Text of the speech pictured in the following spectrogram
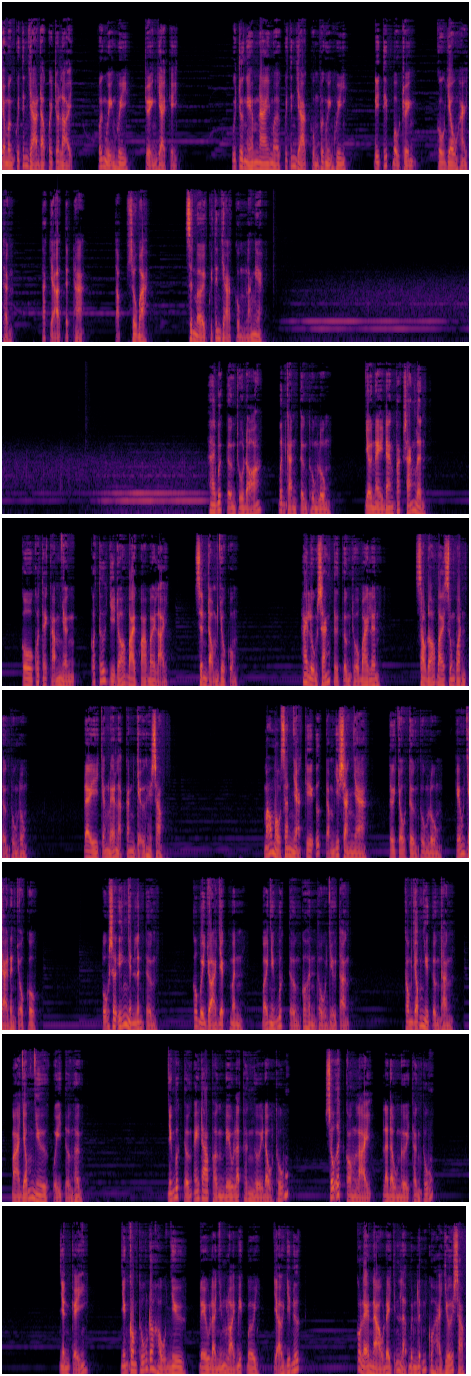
Chào mừng quý thính giả đã quay trở lại với Nguyễn Huy, truyện dài kỳ. Buổi trưa ngày hôm nay mời quý thính giả cùng với Nguyễn Huy đi tiếp bộ truyện Cô dâu hải thần Tác giả Tịch Hạ Tập số 3 Xin mời quý thính giả cùng lắng nghe. Hai bức tượng trụ đỏ bên cạnh tượng thuồng luồng Giờ này đang phát sáng lên. Cô có thể cảm nhận có thứ gì đó bay qua bay lại, Sinh động vô cùng. Hai luồng sáng từ tượng trụ bay lên, Sau đó bay xung quanh tượng thùng luồng Đây chẳng lẽ là canh giữ hay sao? Máu màu xanh nhạt kia ướt đậm dưới sàn nhà, Từ chỗ tượng thùng luồng Kéo dài đến chỗ cô. Vũ sơ yến nhìn lên tường, Cô bị dọa giật mình Bởi những bức tượng có hình thù dữ tợn. Không giống như tượng thần, Mà giống như quỷ tượng hơn. Những bức tượng ấy đa phần đều là thân người đầu thú. Số ít còn lại là đầu người thân thú. Nhìn kỹ, Những con thú đó hầu như Đều là những loại biết bơi Và ở dưới nước. Có lẽ nào đây chính là binh lính của hải giới sao?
